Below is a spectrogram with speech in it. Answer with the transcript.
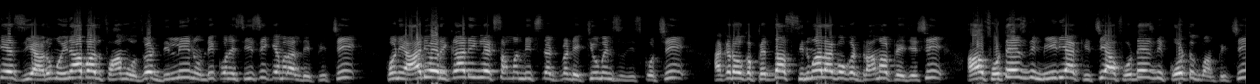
కేసీఆర్ మొయినాబాద్ ఫామ్ హౌస్లో ఢిల్లీ నుండి కొన్ని సీసీ కెమెరాలు తెప్పించి కొన్ని ఆడియో రికార్డింగ్లకు సంబంధించినటువంటి ఎక్విప్మెంట్స్ తీసుకొచ్చి అక్కడ ఒక పెద్ద సినిమాలాగా ఒక డ్రామా ప్లే చేసి ఆ ఫొటేజ్ని మీడియాకి ఇచ్చి ఆ ఫొటేజ్ని కోర్టుకు పంపించి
